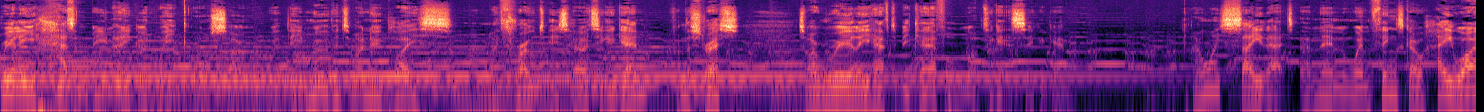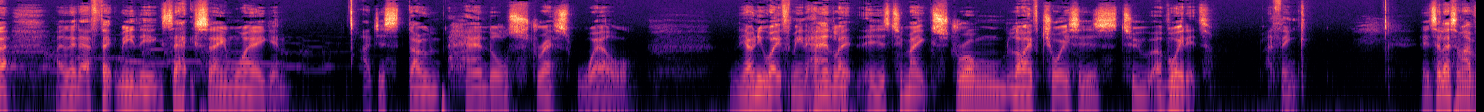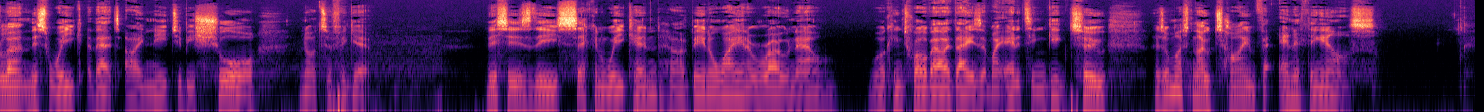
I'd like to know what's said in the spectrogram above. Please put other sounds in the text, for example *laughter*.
Really hasn't been a good week or so with the move into my new place. My throat is hurting again from the stress, so I really have to be careful not to get sick again. I always say that, and then when things go haywire, I let it affect me the exact same way again. I just don't handle stress well. The only way for me to handle it is to make strong life choices to avoid it, I think. It's a lesson I've learned this week that I need to be sure not to forget. This is the second weekend I've been away in a row now. Working 12 hour days at my editing gig too, there's almost no time for anything else.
